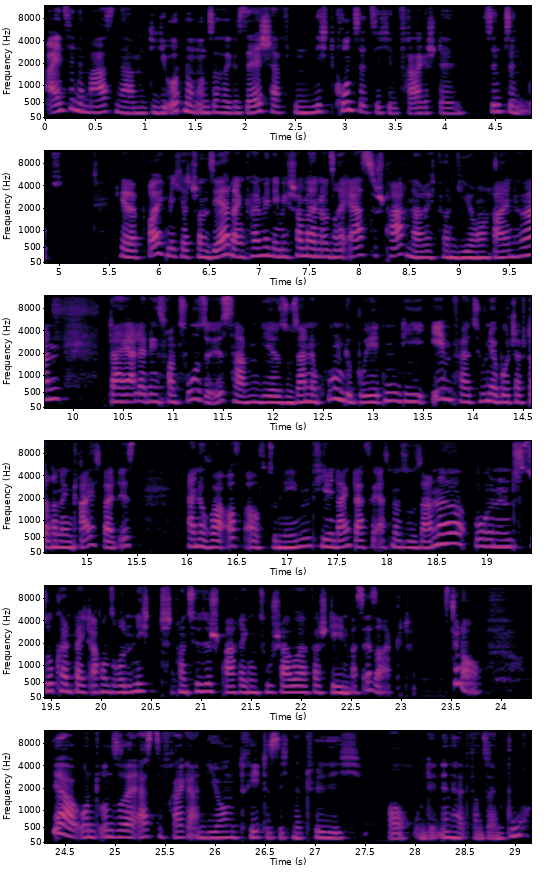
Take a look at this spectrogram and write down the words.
Einzelne Maßnahmen, die die Ordnung unserer Gesellschaften nicht grundsätzlich in Frage stellen, sind sinnlos. Ja, da freue ich mich jetzt schon sehr. Dann können wir nämlich schon mal in unsere erste Sprachnachricht von Dion reinhören. Da er allerdings Franzose ist, haben wir Susanne Kuhn gebeten, die ebenfalls Juniorbotschafterin in Greifswald ist, eine Voix-Off aufzunehmen. Vielen Dank dafür erstmal Susanne und so können vielleicht auch unsere nicht französischsprachigen Zuschauer verstehen, was er sagt. Genau. Ja, und unsere erste Frage an Dion drehte sich natürlich auch um den Inhalt von seinem Buch.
